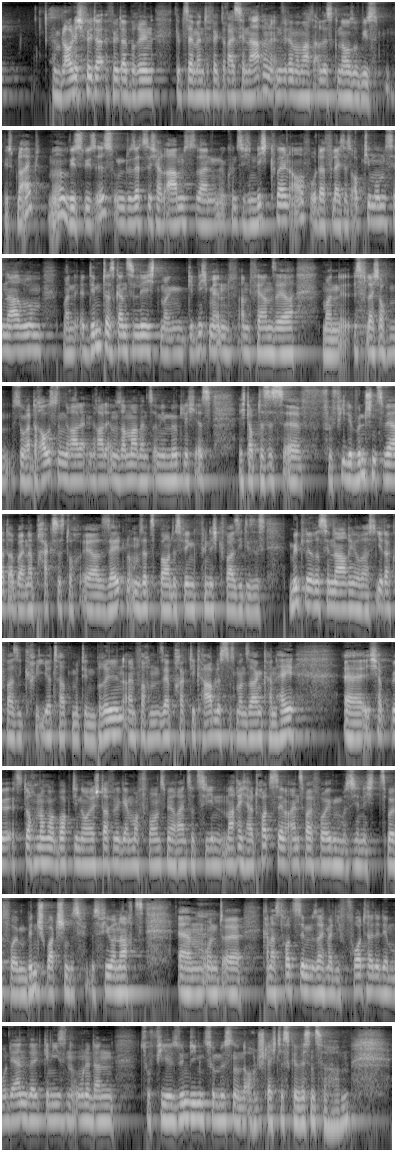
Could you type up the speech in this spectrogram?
in Blaulichtfilterbrillen gibt es ja im Endeffekt drei Szenarien. Entweder man macht alles genauso, wie es bleibt, ne, wie es ist, und du setzt dich halt abends deine künstlichen Lichtquellen auf oder vielleicht das Optimum-Szenario. Man dimmt das ganze Licht, man geht nicht mehr in, an Fernseher, man ist vielleicht auch sogar draußen, gerade, gerade im Sommer, wenn es irgendwie möglich ist. Ich glaube, das ist äh, für viele wünschenswert, aber in der Praxis doch eher selten umsetzbar. Und deswegen finde ich quasi dieses mittlere Szenario, was ihr da quasi kreiert habt mit den Brillen, einfach ein sehr praktikables, dass man sagen kann, hey, äh, ich habe jetzt doch nochmal Bock, die neue Staffel Game of Thrones mehr reinzuziehen. Mache ich halt trotzdem ein, zwei Folgen, muss ich ja nicht zwölf Folgen binge-watchen bis, bis vier Uhr nachts ähm, und äh, kann das trotzdem, sag ich mal, die Vorteile der modernen Welt genießen, ohne dann zu viel sündigen zu müssen und auch ein schlechtes Gewissen zu haben.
